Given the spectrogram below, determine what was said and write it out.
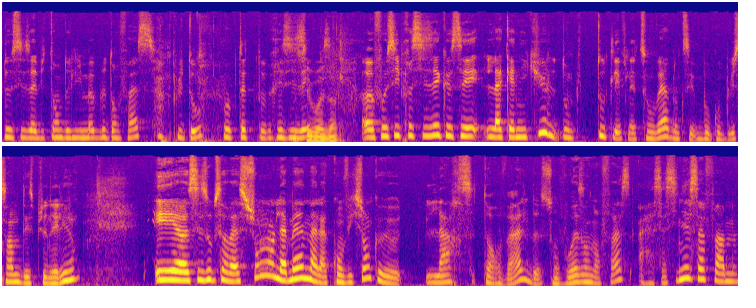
De ses habitants de l'immeuble d'en face, plutôt. faut peut-être préciser. Ses voisins. Euh, faut aussi préciser que c'est la canicule, donc toutes les fenêtres sont ouvertes, donc c'est beaucoup plus simple d'espionner les gens. Et euh, ces observations l'amènent à la conviction que Lars Thorvald, son voisin d'en face, a assassiné sa femme.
